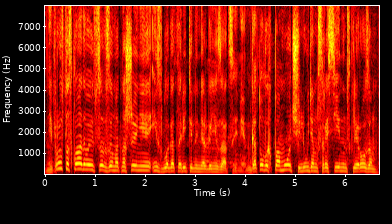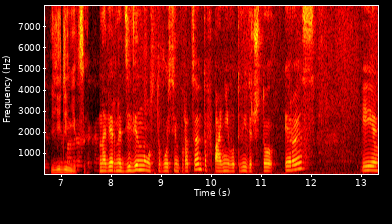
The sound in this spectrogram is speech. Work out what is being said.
Не просто складываются взаимоотношения и с благотворительными организациями. Готовых помочь людям с рассеянным склерозом единицы. Наверное, 98% они вот видят, что РС и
